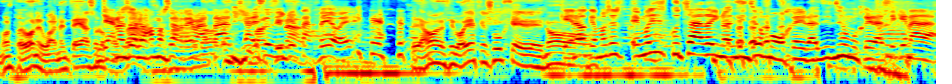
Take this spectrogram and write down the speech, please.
comprobamos. Pero bueno, igualmente ya se lo Ya no se lo vamos a No, no, arrebatar, ¿te ya eso sí que está feo, ¿eh? Le llamamos a decir, oye Jesús, que no. Que no, que hemos, hemos escuchado y no has dicho mujer, has dicho mujer, así que nada,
